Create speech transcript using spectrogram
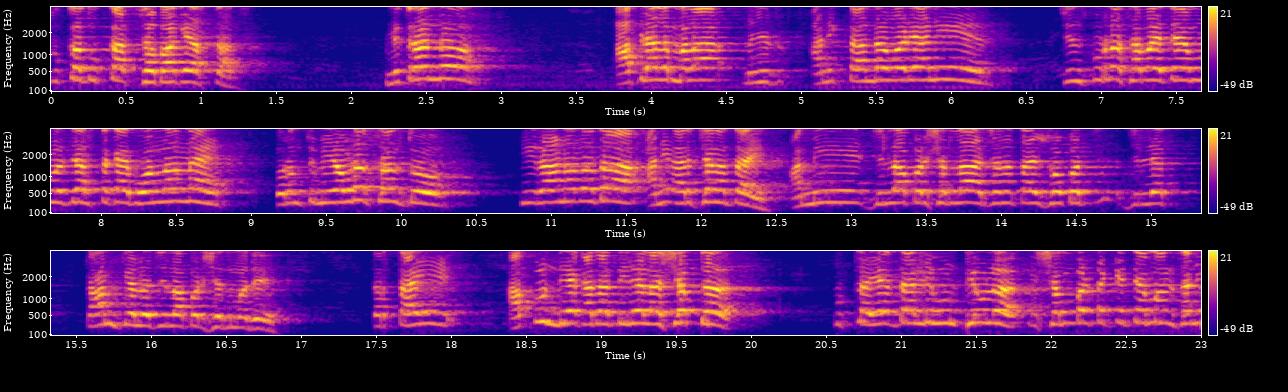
सुखदुःखात सहभागी असतात. मित्रांनो आपल्याला मला म्हणजे आणि तांदळवाडी आणि चिंचपूरला सभा आहे त्यामुळे जास्त काय बोलणार नाही. परंतु मी एवढंच सांगतो की राणादादा आणि अर्चनाताई आम्ही जिल्हा परिषदला अर्चनाताई सोबत जिल्ह्यात काम केलं जिल्हा परिषदमध्ये. तर ताई आपण एखादा दिलेला शब्द कुठला एकदा लिहून ठेवलं की शंभर टक्के त्या माणसाने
